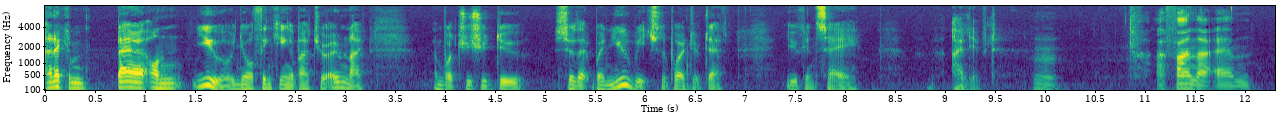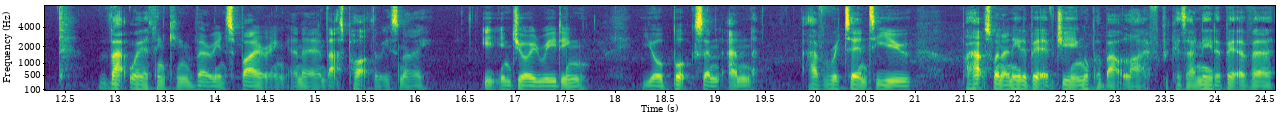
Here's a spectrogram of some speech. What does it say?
And it can bear on you and your thinking about your own life and what you should do so that when you reach the point of death, you can say, I lived. Mm. I find that um, that way of thinking very inspiring, and um, that's part of the reason I enjoy reading your books and, and have returned to you perhaps when I need a bit of geeing up about life because I need a bit of a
